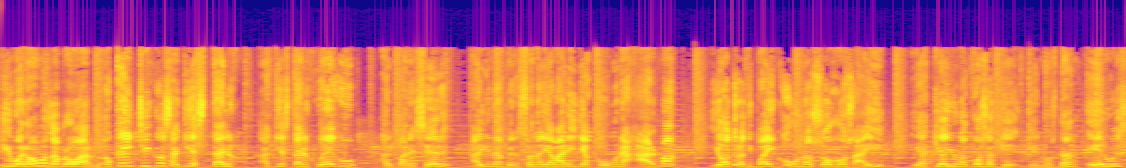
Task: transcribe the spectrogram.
Y bueno, vamos a probarlo. Ok chicos, aquí está el, aquí está el juego. Al parecer hay una persona ahí amarilla con una arma Y otro tipo ahí con unos ojos ahí. Y aquí hay una cosa que, que nos dan héroes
